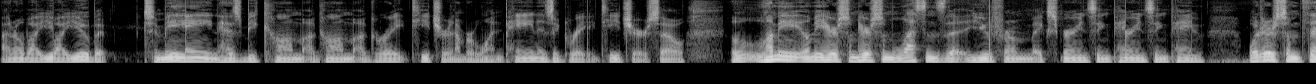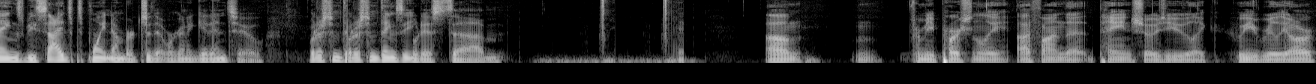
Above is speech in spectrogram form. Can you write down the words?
I don't know about you, about you, but to me, pain has become a, become a great teacher. Number one, pain is a great teacher. So let me let me hear some hear some lessons that you from experiencing experiencing pain. What are some things besides point number two that we're going to get into? What are some what are some things that you noticed? Um, um, for me personally, I find that pain shows you like who you really are.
